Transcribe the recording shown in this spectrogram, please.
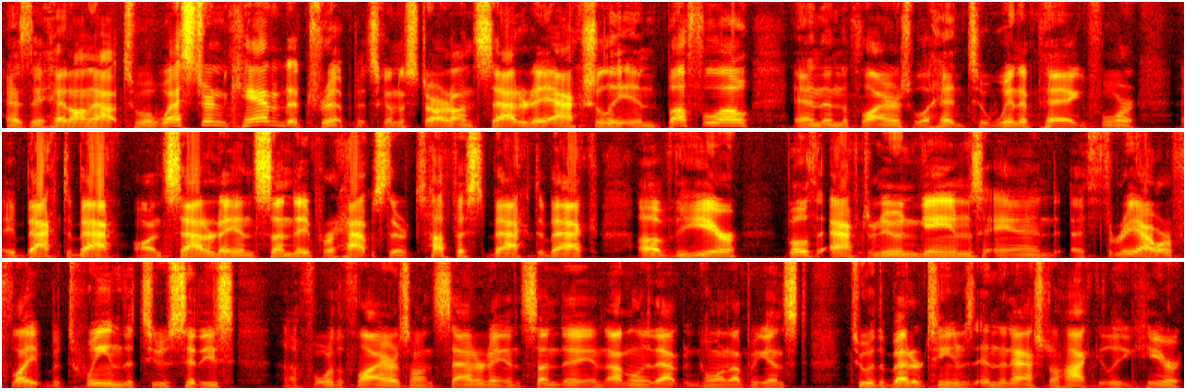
as they head on out to a Western Canada trip. It's going to start on Saturday, actually, in Buffalo. And then the Flyers will head to Winnipeg for a back to back on Saturday and Sunday, perhaps their toughest back to back of the year both afternoon games and a three hour flight between the two cities uh, for the Flyers on Saturday and Sunday. And not only that, but going up against two of the better teams in the National Hockey League here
